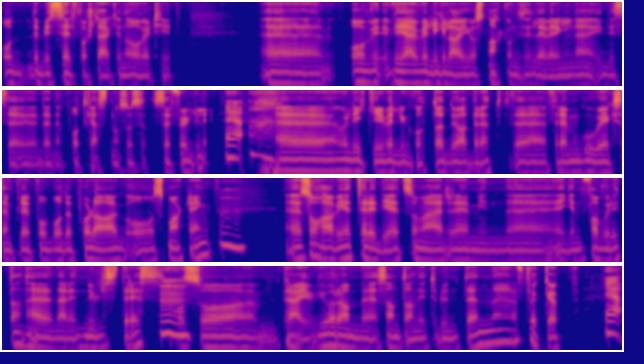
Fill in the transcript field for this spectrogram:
og det blir selvforsterkende over tid. Og vi, er veldig glad i å snakke om disse levereglene i disse, denne podkasten også, selvfølgelig. Ja. Og liker veldig godt at du har dratt frem gode eksempler på både på lag og smarttenkt. Mm. så har vi et tredjehet som er min egen favoritt. Da. Det, er, null stress. Og så pleier vi å ramme samtalen litt rundt en eh, fuck-up. Ja.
